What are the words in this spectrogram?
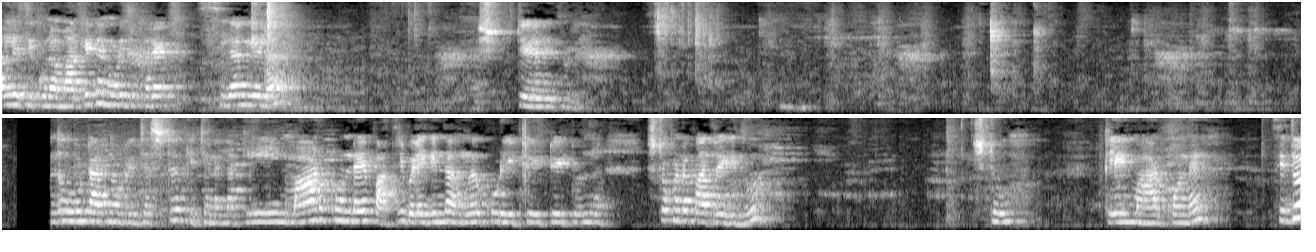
ಅಲ್ಲೇ ಸಿಕ್ಕು, ನಾವು ಮಾರ್ಕೆಟೇ ನೋಡಿದ್ರೆ ಖರೆ. ಸಿಗಂಗಿಲ್ಲ. ಅಷ್ಟು ಹೇಳಿದೈತೆ ನೋಡಿ ಒಂದು ಊಟ ಆಯ್ತು ನೋಡ್ರಿ ಜಸ್ಟ್ ಕಿಚನ್ ಎಲ್ಲ ಕ್ಲೀನ್ ಮಾಡಿಕೊಂಡೆ, ಪಾತ್ರೆ ಬೆಳಗಿಂದ ಹಂಗೆ ಕೂಡಿ ಇಟ್ಟು ಇಟ್ಟು ಇಟ್ಟು, ಅಂದ್ರೆ ಇಷ್ಟೊಂಡೆ ಪಾತ್ರೆ ಆಗಿದ್ವು ಇಷ್ಟು ಕ್ಲೀನ್ ಮಾಡಿಕೊಂಡೆ. ಸಿದ್ದು?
